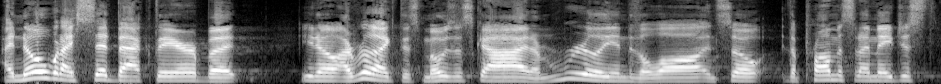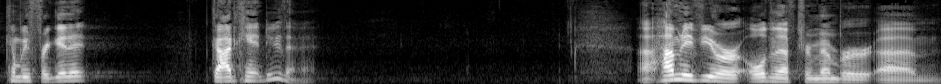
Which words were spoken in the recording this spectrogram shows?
I know what I said back there, but you know, I really like this Moses guy, and I'm really into the law, and so the promise that I made, just can we forget it? God can't do that. Uh, how many of you are old enough to remember um,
